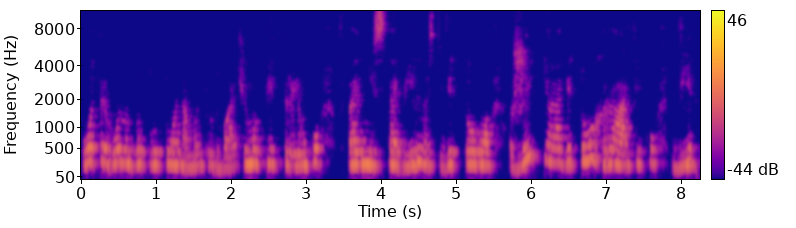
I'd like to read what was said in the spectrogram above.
По тригону до Плутона ми тут бачимо підтримку в певній стабільності від того життя, від того графіку, від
